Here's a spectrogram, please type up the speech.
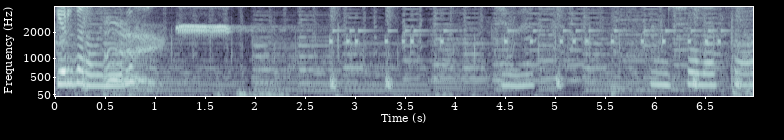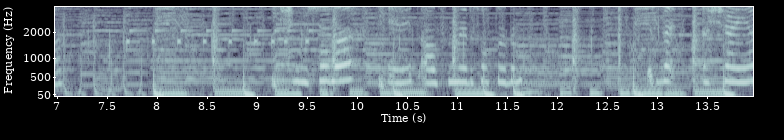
Geriden oynuyoruz. Şimdi sola sağ. Şimdi sola. Evet altınları topladım. Buradan aşağıya.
